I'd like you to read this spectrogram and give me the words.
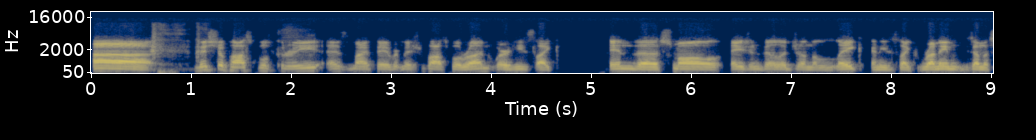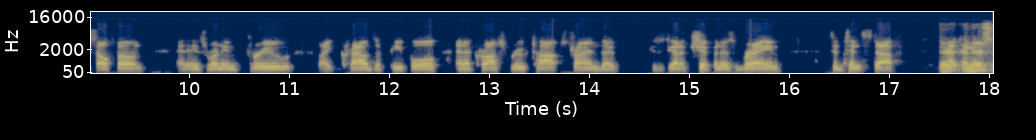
Uh, Mission Impossible Three is my favorite Mission Impossible run, where he's like in the small Asian village on the lake, and he's like running. He's on the cell phone, and he's running through like crowds of people and across rooftops, trying to because he's got a chip in his brain. It's intense stuff. There, and there's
